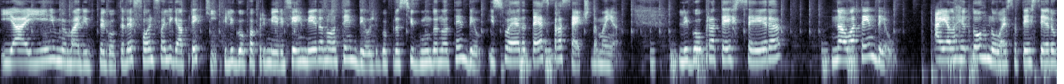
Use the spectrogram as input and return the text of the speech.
E aí, o meu marido pegou o telefone, foi ligar para a equipe. Ligou para a primeira enfermeira, não atendeu. Ligou para a segunda, não atendeu. Isso era 10 para 7 da manhã. Ligou para a terceira, não atendeu. Aí ela retornou, essa terceira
